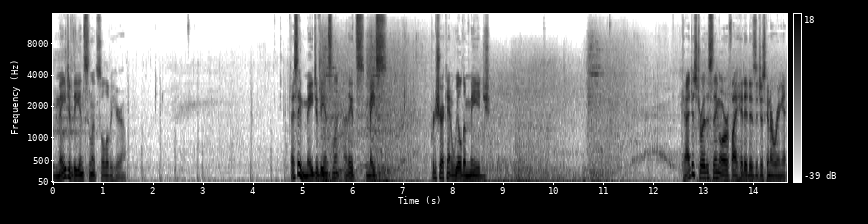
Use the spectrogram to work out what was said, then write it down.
Mage of the Insolent Soul of a Hero. Did I say Mage of the Insolent? I think it's Mace. Pretty sure I can't wield a mage. Can I destroy this thing, or if I hit it, is it just gonna ring it?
